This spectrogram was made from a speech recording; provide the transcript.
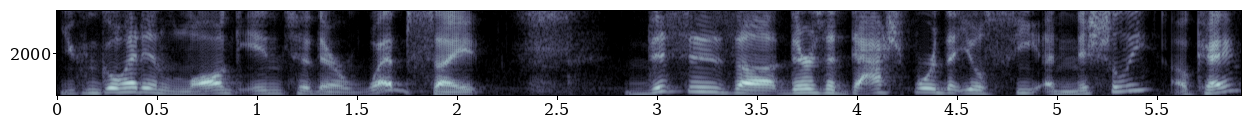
you can go ahead and log into their website. This is uh, there's a dashboard that you'll see initially. Okay,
